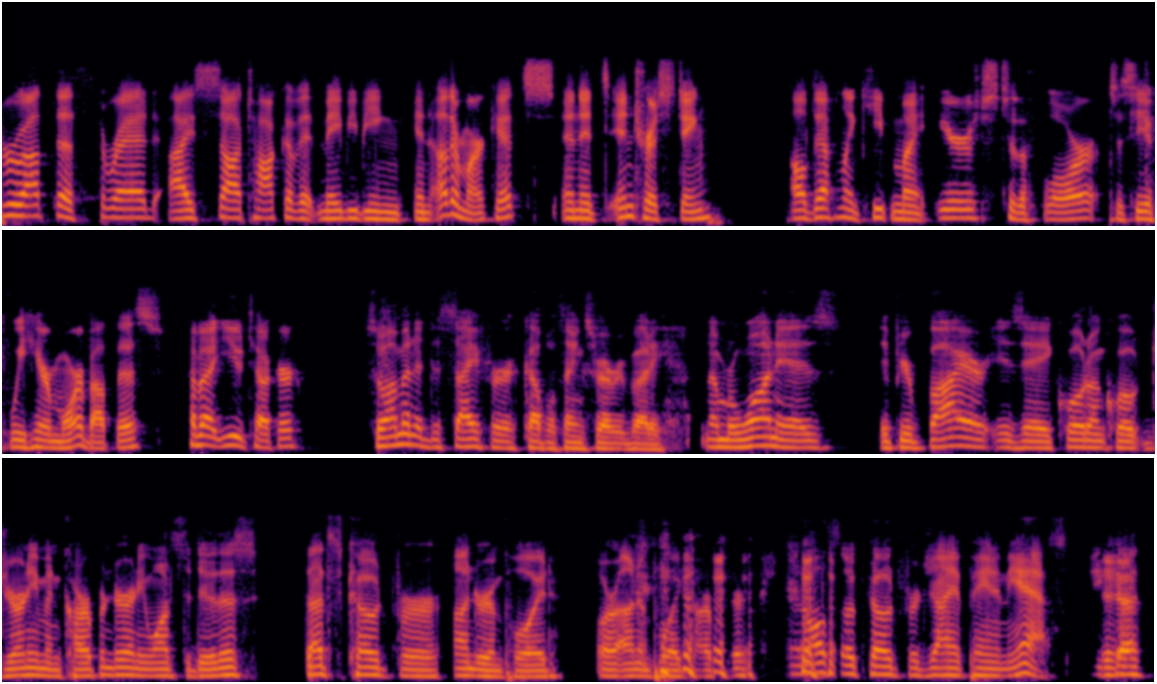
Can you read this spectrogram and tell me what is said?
Throughout the thread, I saw talk of it maybe being in other markets, and it's interesting. I'll definitely keep my ears to the floor to see if we hear more about this. How about you, Tucker? So I'm going to decipher a couple things for everybody. Number one is if your buyer is a quote unquote journeyman carpenter and he wants to do this, that's code for underemployed or unemployed carpenter, and also code for giant pain in the ass because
